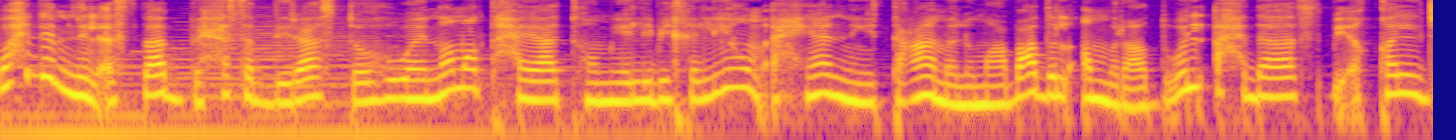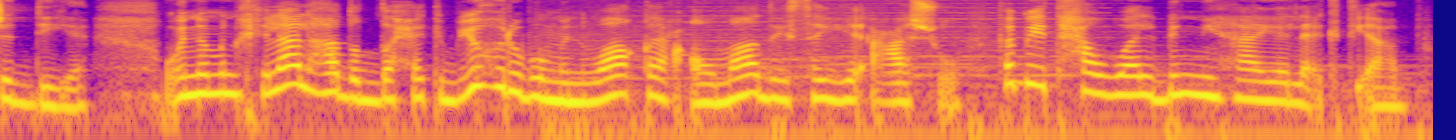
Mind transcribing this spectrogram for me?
واحدة من الأسباب بحسب دراسته هو نمط حياتهم يلي بيخليهم أحيانا يتعاملوا مع بعض الأمراض والأحداث بأقل جدية وإنه من خلال هذا الضحك بيهربوا من واقع أو ماضي سيء عاشوه فبيتحول بالنهاية لإكتئاب.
